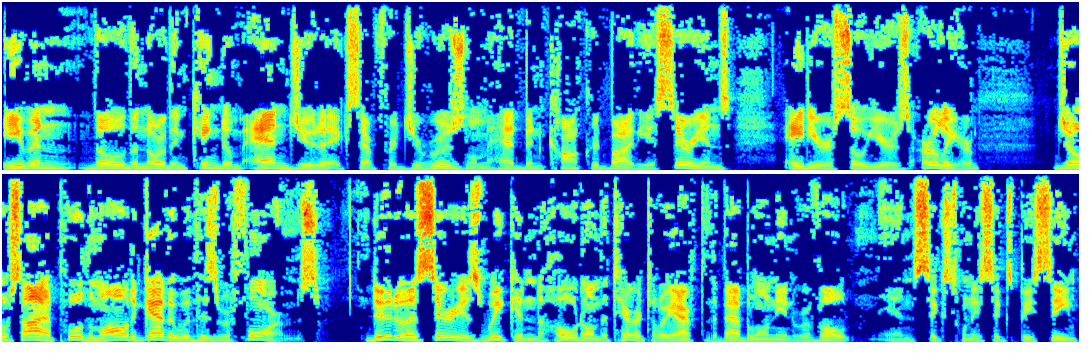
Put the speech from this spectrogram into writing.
Even though the northern kingdom and Judah, except for Jerusalem, had been conquered by the Assyrians 80 or so years earlier, Josiah pulled them all together with his reforms. Due to Assyria's weakened hold on the territory after the Babylonian revolt in 626 BC,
